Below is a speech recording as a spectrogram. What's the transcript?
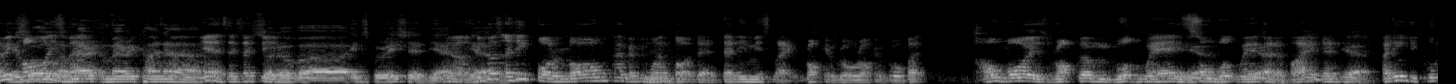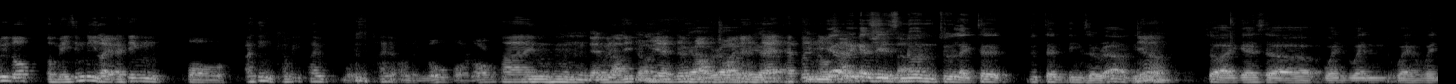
I mean, This cowboy whole is back. Amer- Americana Yes, exactly. sort of uh, inspiration. Yeah, yeah, yeah. because I think for a long time everyone Mm. thought that denim is like rock and roll, rock and roll, but cowboy is rock'em, workwear, it's so Yeah, workwear yeah. kind of vibe, and yeah, I think he pulled it off amazingly. Like I think for I think Calvin Klein was kind of on the low for a long time. Mhm. Mm, then When Raf joined. yeah, then Yeah, Raf Raf, joined and yeah. that happened. I yeah, like, because he's lah. known to like turn to turn things around. You Yeah. know? So I guess uh, when when when when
